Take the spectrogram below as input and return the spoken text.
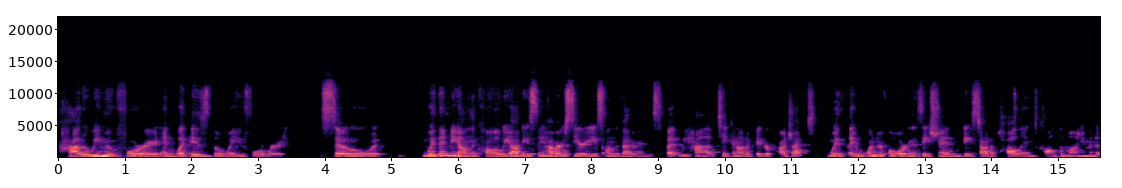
how do we move forward and what is the way forward? So within Beyond the Call, we obviously have our series on the veterans, but we have taken on a bigger project with a wonderful organization based out of Holland called the Monument of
